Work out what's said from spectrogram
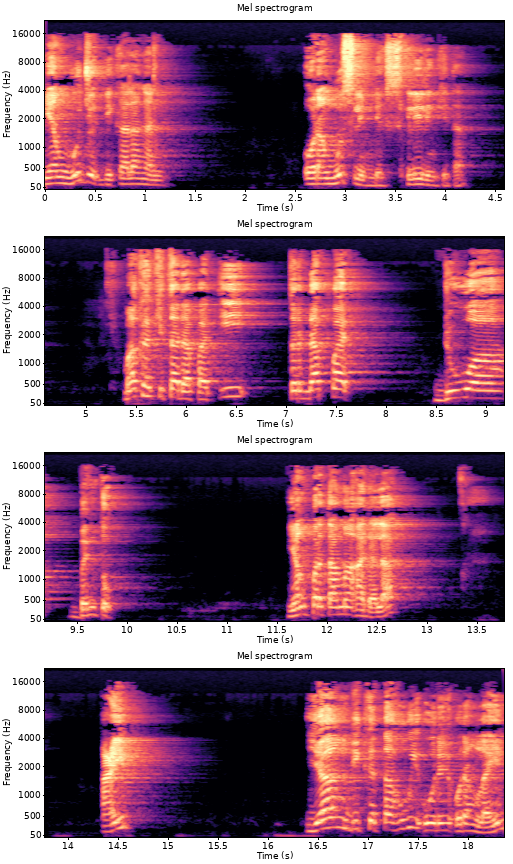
yang wujud di kalangan orang muslim di sekeliling kita, maka kita dapati terdapat dua bentuk. Yang pertama adalah aib yang diketahui oleh orang lain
